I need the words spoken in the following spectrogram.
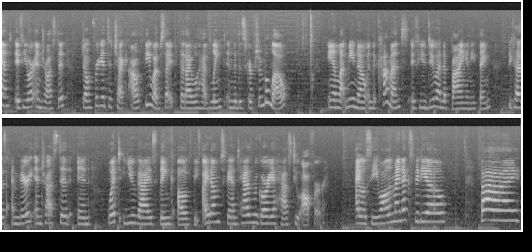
And if you are interested, don't forget to check out the website that I will have linked in the description below. And let me know in the comments if you do end up buying anything because I'm very interested in what you guys think of the items Fantasmagoria has to offer. I will see you all in my next video. Bye!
